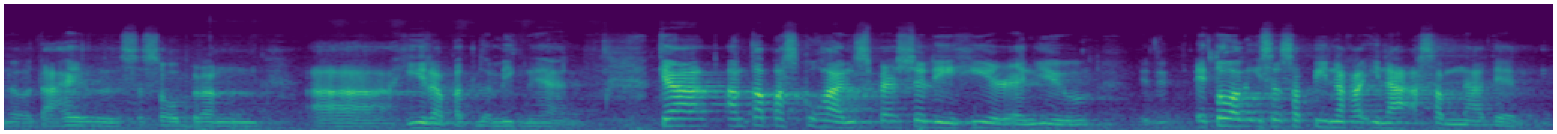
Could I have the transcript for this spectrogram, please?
Ano, dahil sa sobrang ah, hirap at lamig na yan. Kaya ang Kapaskuhan, especially here and you, ito ang isa sa pinaka-inaasam natin.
